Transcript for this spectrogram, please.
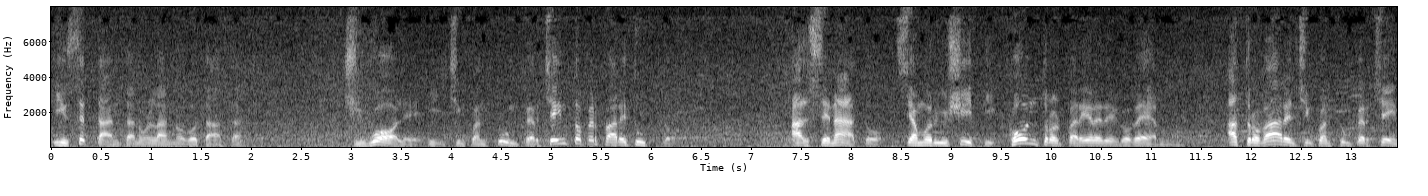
in 70 non l'hanno votata. Ci vuole il 51% per fare tutto. Al Senato siamo riusciti contro il parere del governo a trovare il 51%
